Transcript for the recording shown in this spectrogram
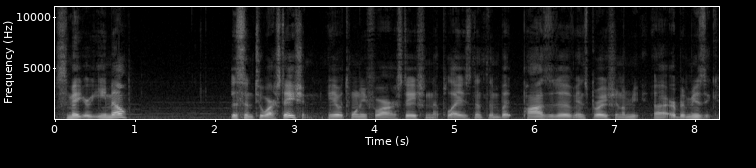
Submit your email. Listen to our station. We have a 24 hour station that plays nothing but positive, inspirational uh, urban music.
